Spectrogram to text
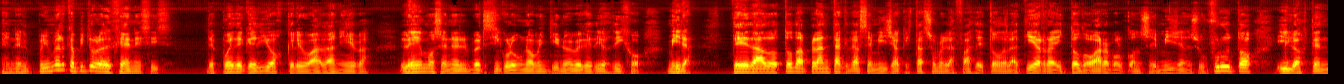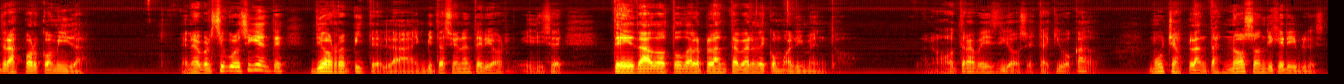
En el primer capítulo de Génesis, después de que Dios creó a Adán y Eva, leemos en el versículo 1.29 que Dios dijo, mira, te he dado toda planta que da semilla que está sobre la faz de toda la tierra y todo árbol con semilla en su fruto, y los tendrás por comida. En el versículo siguiente, Dios repite la invitación anterior y dice, te he dado toda la planta verde como alimento. Bueno, otra vez Dios está equivocado. Muchas plantas no son digeribles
